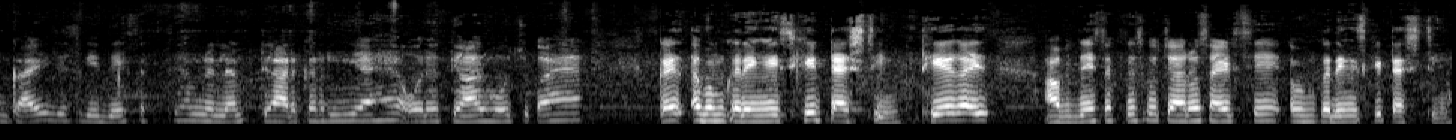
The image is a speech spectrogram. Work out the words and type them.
गाइस जैसे कि देख सकते हैं, हमने लैंप तैयार कर लिया है और ये तैयार हो चुका है। गाइस अब हम करेंगे इसकी टेस्टिंग ठीक है गाइस आप देख सकते हैं इसको चारों साइड से, अब हम करेंगे इसकी टेस्टिंग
